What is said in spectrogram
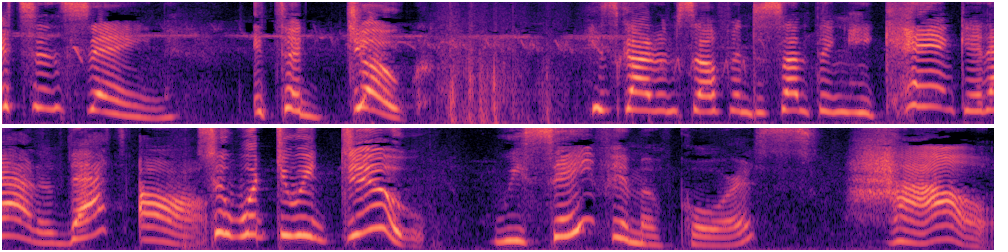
It's insane. It's a joke. He's got himself into something he can't get out of, that's all. So what do we do? We save him, of course. How?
